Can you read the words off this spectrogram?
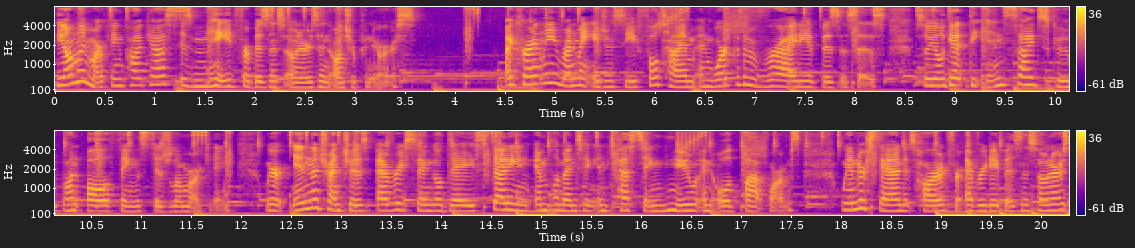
The online marketing podcast is made for business owners and entrepreneurs. I currently run my agency full time and work with a variety of businesses, so you'll get the inside scoop on all things digital marketing. We're in the trenches every single day, studying, implementing, and testing new and old platforms. We understand it's hard for everyday business owners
